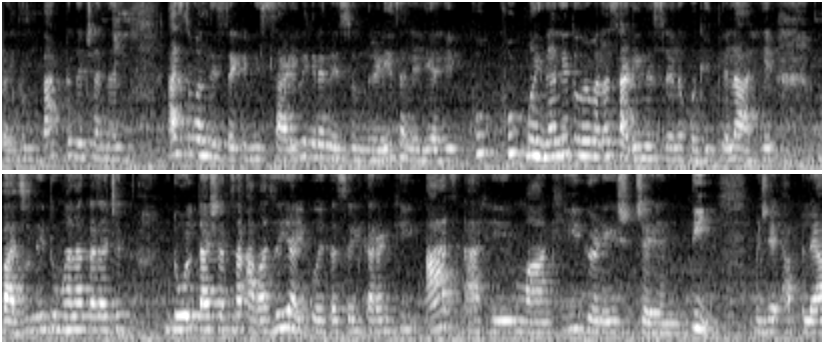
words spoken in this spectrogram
Welcome back to the channel आज तुम्हाला दिसतंय की मी साडी वगैरे नेसून रेडी झालेली आहे. खूप खूप महिन्याने तुम्ही मला साडी नेसलेलं बघितलेलं आहे. बाजूने तुम्हाला कदाचित ढोल ताशाचा आवाजही ऐकू येत असेल कारण की आज आहे माघी गणेश जयंती. म्हणजे आपल्या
